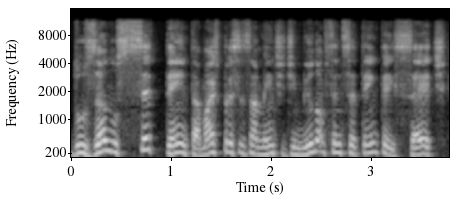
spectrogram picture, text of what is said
dos anos 70, mais precisamente de 1977,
